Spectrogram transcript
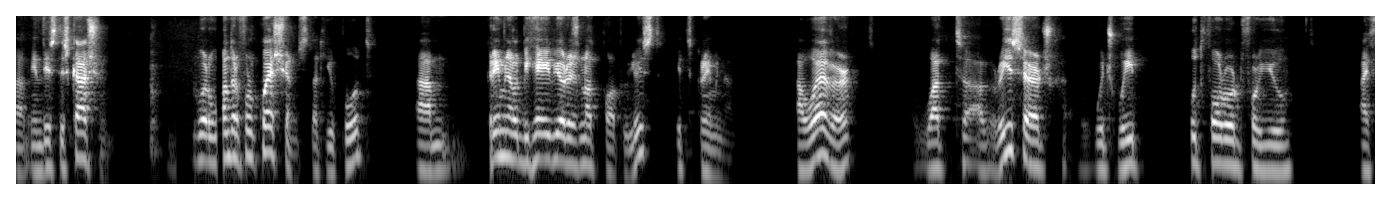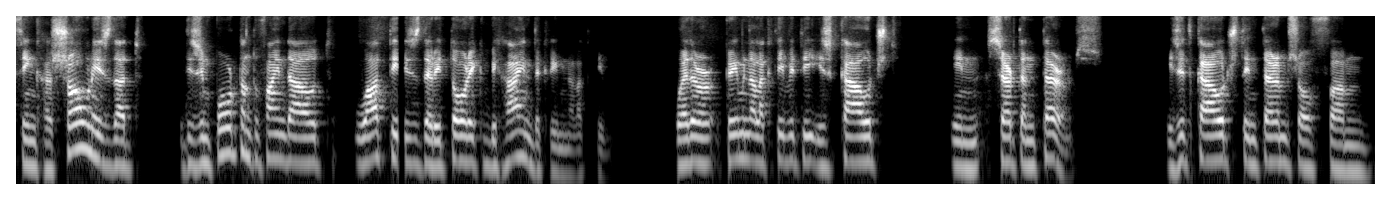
uh, in this discussion. Were wonderful questions that you put. Um, criminal behavior is not populist, it's criminal. However, what uh, research which we put forward for you, I think has shown is that it is important to find out what is the rhetoric behind the criminal activity, whether criminal activity is couched in certain terms, is it couched in terms of um,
